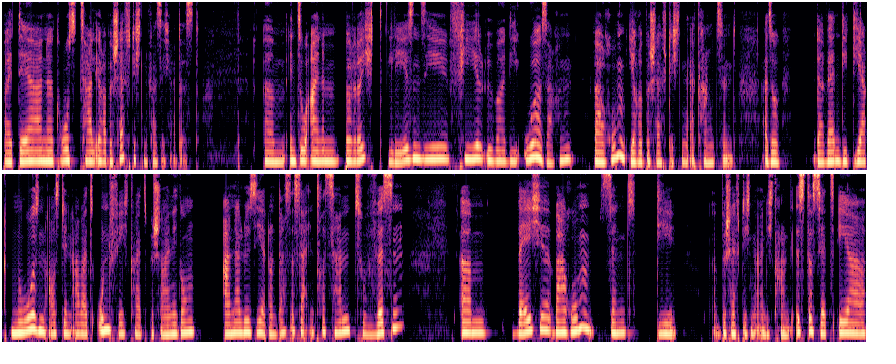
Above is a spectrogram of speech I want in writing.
bei der eine große Zahl ihrer Beschäftigten versichert ist. Ähm, in so einem Bericht lesen Sie viel über die Ursachen, warum Ihre Beschäftigten erkrankt sind. Also da werden die Diagnosen aus den Arbeitsunfähigkeitsbescheinigungen analysiert. Und das ist ja interessant zu wissen, ähm, welche, warum sind die Beschäftigten eigentlich krank? Ist das jetzt eher,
